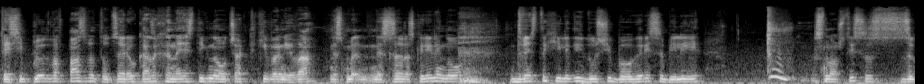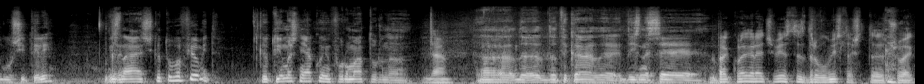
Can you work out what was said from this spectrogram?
те си плюят в пазвата от ЦРУ, казаха не е стигнало чак такива нива, не, сме, не са разкрили, но 200 хиляди души българи са били с нощи с заглушители. Знаеш, като във филмите. Като имаш някой информатор на, Да. а, да, да, така, да, да изнесе Добре, колега, рече, вие сте здравомислещ а, човек.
